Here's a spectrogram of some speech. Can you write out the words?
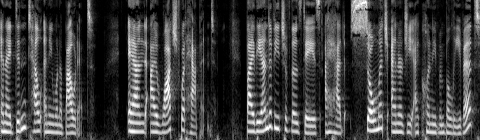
And I didn't tell anyone about it. And I watched what happened. By the end of each of those days, I had so much energy, I couldn't even believe it.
